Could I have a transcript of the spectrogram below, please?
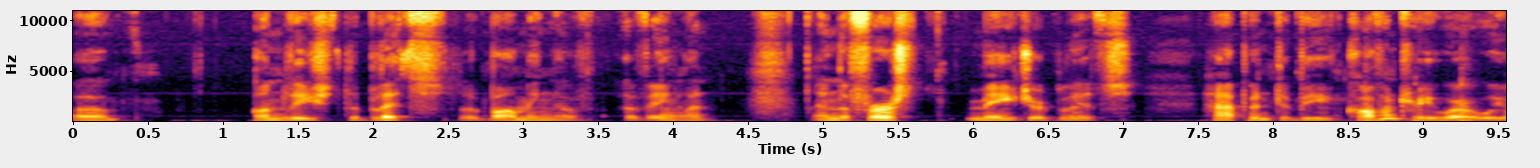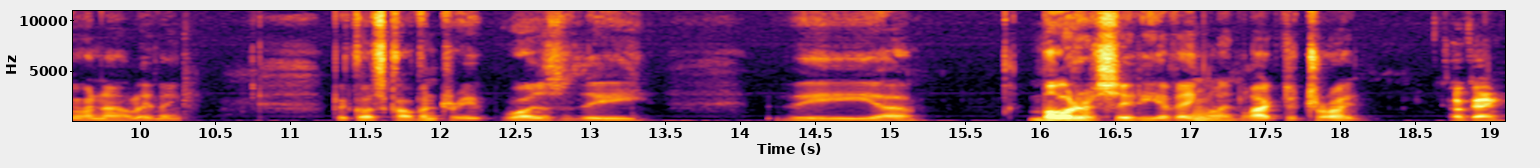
uh, unleashed the Blitz, the bombing of, of England. And the first major Blitz happened to be Coventry, where we were now living, because Coventry was the the uh, motor city of England, like Detroit. Okay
